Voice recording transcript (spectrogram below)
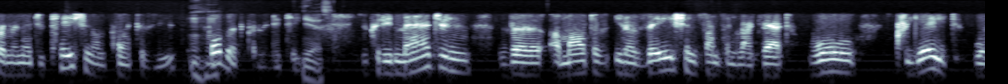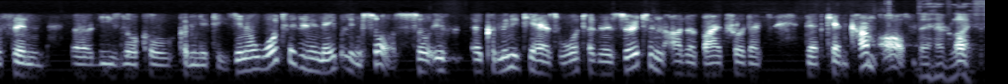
from an educational point of view mm-hmm. for that community. Yes. You could imagine the amount of innovation something like that will create within uh, these local communities. You know, water is an enabling source. So if a community has water, there's certain other byproducts that can come off. They have life.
